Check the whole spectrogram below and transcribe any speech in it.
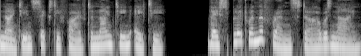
1965-1980. They split when the Friends star was nine.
